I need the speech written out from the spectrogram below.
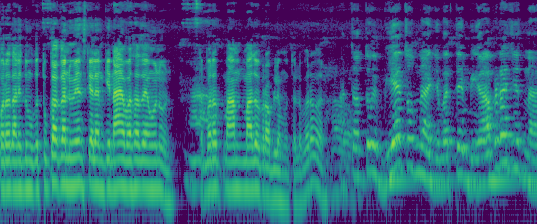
परत आणि तुमका तुका कन्व्हिन्स केल्यान की नाही बसायचंय म्हणून तर परत माझा प्रॉब्लेम होतो बरोबर? आता तो भियाच नाही अजिबात ते घाबरायचेच ना.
